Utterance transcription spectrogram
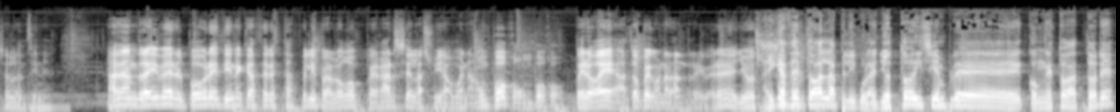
solo en cines. Adam Driver, el pobre, tiene que hacer estas pelis para luego pegarse la suya buena. Un poco, un poco. Pero eh, a tope con Adam Driver, eh. Yo Hay que hacer todas las películas. Yo estoy siempre con estos actores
